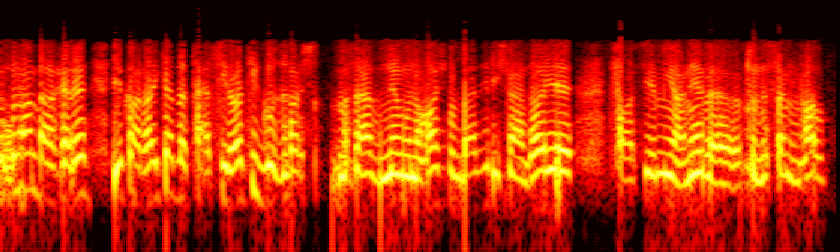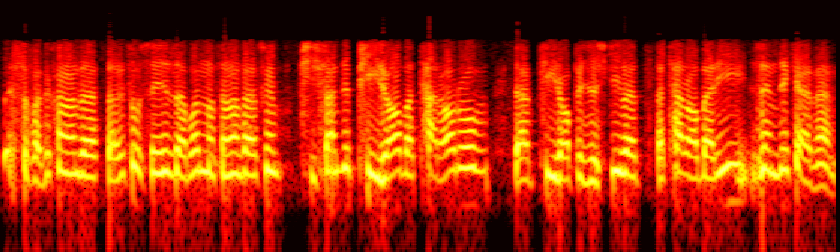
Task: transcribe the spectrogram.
اون هم بالاخره یه کارهایی کرد و تاثیراتی گذاشت. مثلا نمونه هاش بعضی پیشنهادهای فارسی میانه و تونستن اینها استفاده کنن و برای توسعه زبان مثلا فرض کنیم پیشفند پیرا و ترا رو در پیراپزشکی و, و ترابری زنده کردن.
